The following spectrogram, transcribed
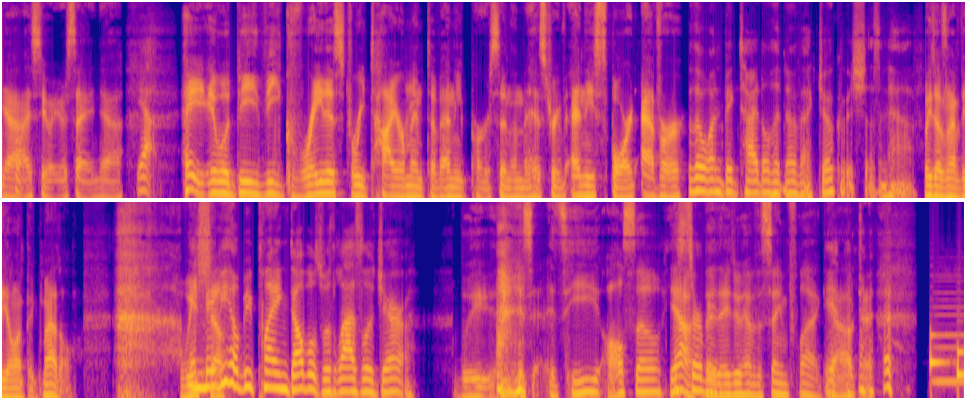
yeah. I see what you're saying. Yeah. Yeah. Hey, it would be the greatest retirement of any person in the history of any sport ever. The one big title that Novak Djokovic doesn't have. He doesn't have the Olympic medal. We and shall, maybe he'll be playing doubles with Laslo Djere. we is, is he also? Yeah, they, they do have the same flag. Yeah, Yeah. okay.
